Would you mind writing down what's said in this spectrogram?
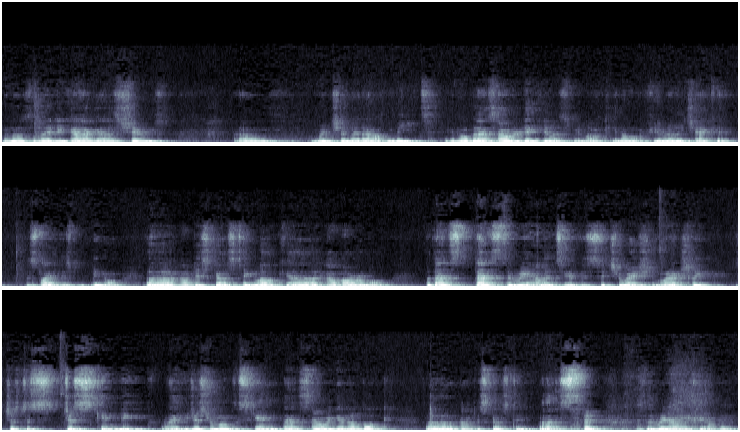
and those are Lady Gaga's shoes, um, which are made out of meat, you know. But that's how ridiculous we look, you know, if you really check it. It's like this, you know, oh, how disgusting! Look, oh, how horrible. But that's that's the reality of the situation. We're actually it's just a, just skin deep, right? You just remove the skin. That's how we're going to look. Oh, how disgusting! But that's, that's the reality of it.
